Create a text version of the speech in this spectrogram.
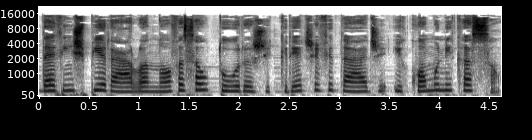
deve inspirá-lo a novas alturas de criatividade e comunicação.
